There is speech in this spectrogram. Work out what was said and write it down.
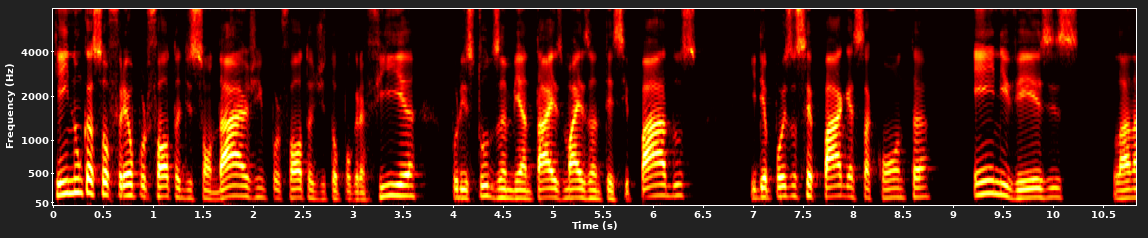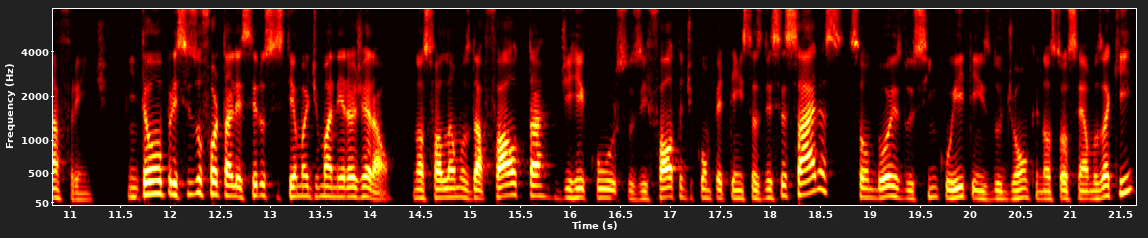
Quem nunca sofreu por falta de sondagem, por falta de topografia, por estudos ambientais mais antecipados, e depois você paga essa conta N vezes lá na frente. Então eu preciso fortalecer o sistema de maneira geral. Nós falamos da falta de recursos e falta de competências necessárias, são dois dos cinco itens do John que nós trouxemos aqui.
